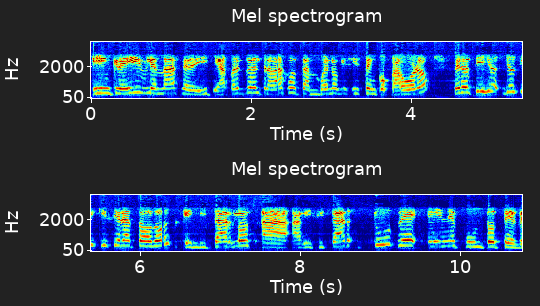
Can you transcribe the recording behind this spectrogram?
increíble, Mafe, y aparte del trabajo tan bueno que hiciste en Copa Oro, pero sí, yo, yo sí quisiera a todos invitarlos a, a visitar tudn.tv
